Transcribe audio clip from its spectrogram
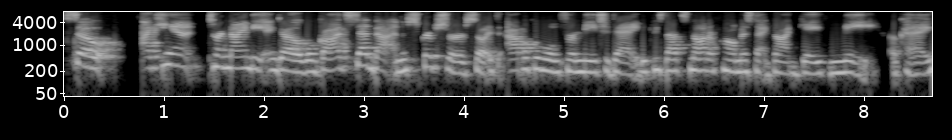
So, I can't turn 90 and go, well, God said that in the scripture. So it's applicable for me today because that's not a promise that God gave me. Okay.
